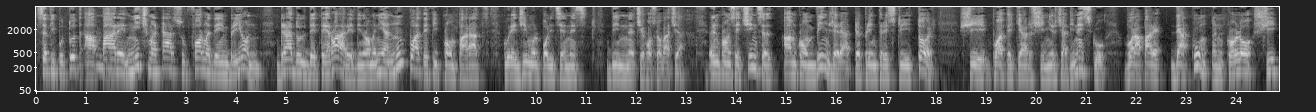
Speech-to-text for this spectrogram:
să fi putut apare nici măcar sub formă de embrion. Gradul de teroare din România nu poate fi comparat cu regimul polițienesc din Cehoslovacia. În consecință, am convingerea că printre scriitori și poate chiar și Mircea Dinescu vor apare de acum încolo și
